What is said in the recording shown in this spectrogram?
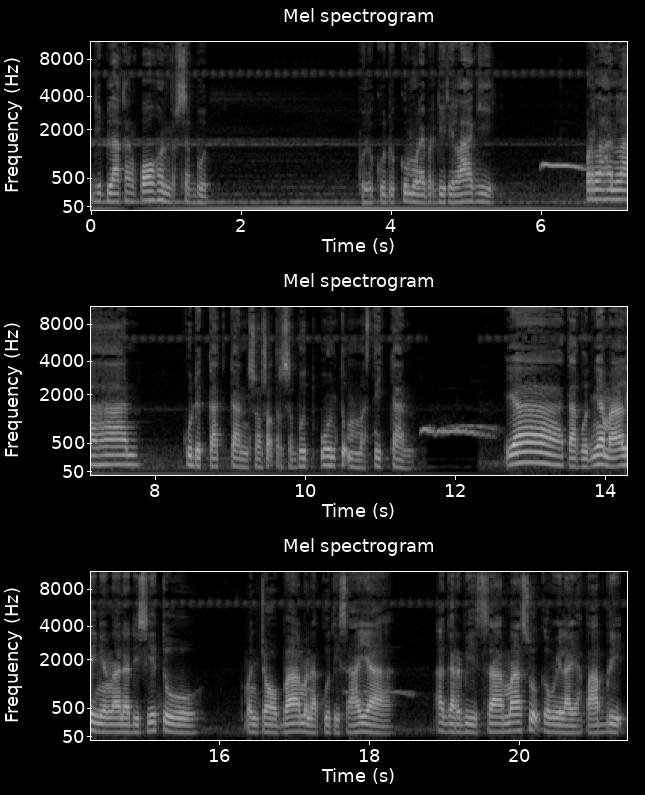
di belakang pohon tersebut. Bulu kuduku mulai berdiri lagi. Perlahan-lahan ku dekatkan sosok tersebut untuk memastikan Ya, takutnya maling yang ada di situ mencoba menakuti saya agar bisa masuk ke wilayah pabrik.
